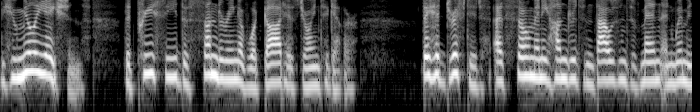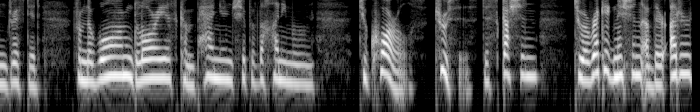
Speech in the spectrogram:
the humiliations that precede the sundering of what God has joined together. They had drifted, as so many hundreds and thousands of men and women drifted, from the warm, glorious companionship of the honeymoon to quarrels, truces, discussion, to a recognition of their utter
